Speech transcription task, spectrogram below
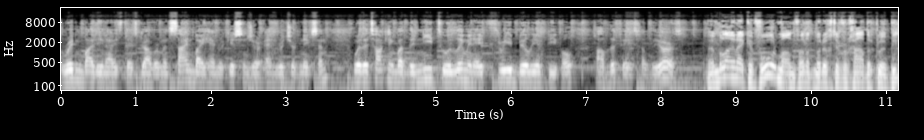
written by the United States government, signed by Henry Kissinger and Richard Nixon, where they're talking about the need to eliminate 3 billion people off the face of the earth. Een belangrijke voorman van het beruchte vergaderclubje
